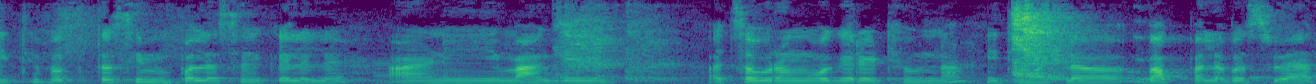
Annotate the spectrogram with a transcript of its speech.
इथे फक्त सिंपल असं हे केलेलं आहे. आणि मागे चौरंग वगैरे ठेवून ना इथे म्हटलं बाप्पाला बसूयात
